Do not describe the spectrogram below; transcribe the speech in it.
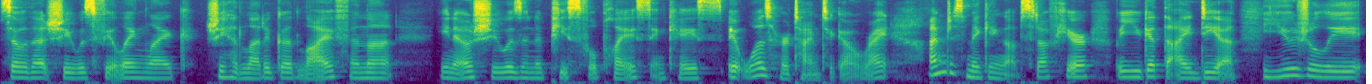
so that she was feeling like she had led a good life and that you know, she was in a peaceful place in case it was her time to go, right? I'm just making up stuff here, but you get the idea. Usually,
